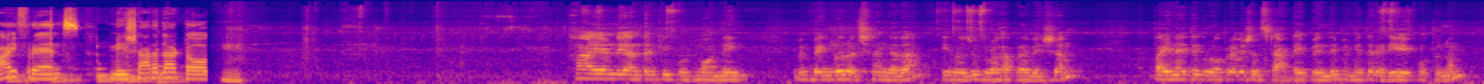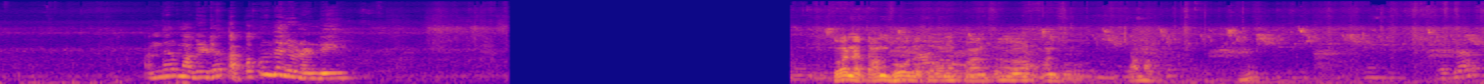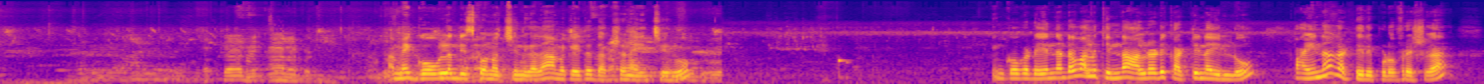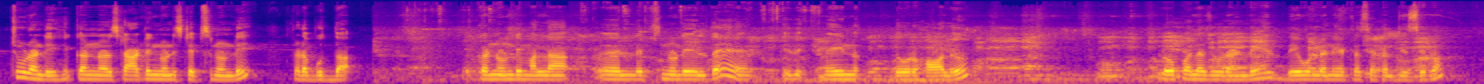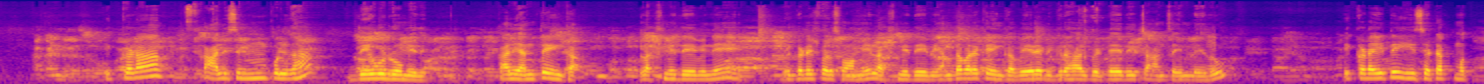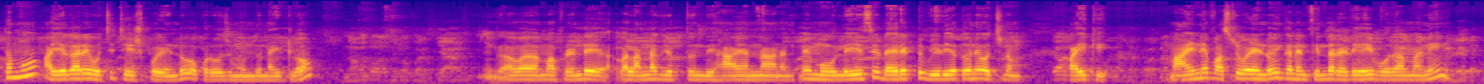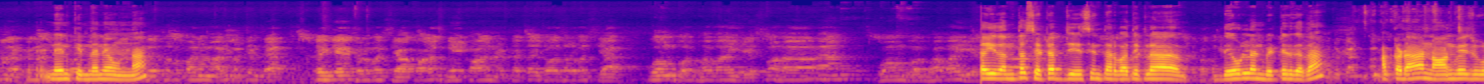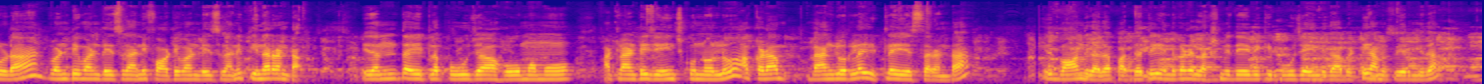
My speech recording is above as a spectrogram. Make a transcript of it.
Hi friends మీ Sharada talk. Hi అండి. అందరికీ గుడ్ మార్నింగ్. మేము బెంగళూరు వచ్చినాం కదా. ఈరోజు గృహప్రవేశం పైన అయితే గృహప్రవేశం స్టార్ట్ అయిపోయింది. మేమైతే రెడీ అయిపోతున్నాం. అందరూ మా వీడియో తప్పకుండా చూడండి. సువర్ణ తాంబూల సువర్ణ ఆనపడు ఆమె గోవులను తీసుకొని వచ్చింది కదా ఆమెకైతే దక్షిణ ఇచ్చారు ఇంకొకటి ఏంటంటే వాళ్ళు కింద ఆల్రెడీ కట్టిన ఇల్లు పైన కట్టిరు ఇప్పుడు ఫ్రెష్గా. చూడండి ఇక్కడ స్టార్టింగ్ నుండి స్టెప్స్ నుండి ఇక్కడ బుద్ధ. ఇక్కడ నుండి మళ్ళా లెఫ్ట్స్ నుండి వెళ్తే ఇది మెయిన్ డోర్ హాల్ లోపల చూడండి దేవుళ్ళని ఎట్లా సెటప్ చేసారో ఇక్కడ ఖాళీ సింపుల్గా దేవుడి రూమ్ ఇది. ఖాళీ అంతే ఇంకా. లక్ష్మీదేవిని వెంకటేశ్వర స్వామి లక్ష్మీదేవి అంతవరకే ఇంకా వేరే విగ్రహాలు పెట్టేది ఛాన్స్ ఏం లేదు. ఇక్కడైతే ఈ సెటప్ మొత్తము అయ్యగారే వచ్చి చేసిపోయిండు ఒకరోజు ముందు నైట్లో. ఇంకా మా ఫ్రెండే వాళ్ళ అన్నకు చెప్తుంది హాయ్ అన్న అని. మేము లేచి డైరెక్ట్ వీడియోతోనే వచ్చినాం పైకి. మా ఆయనే ఫస్ట్ పోయిండు ఇంకా నేను కింద రెడీ అయిపోదామని నేను కిందనే ఉన్నా. ఇదంతా సెటప్ చేసిన తర్వాత ఇట్లా దేవుళ్ళని పెట్టారు కదా అక్కడ నాన్ వెజ్ కూడా ట్వంటీ వన్ డేస్ కానీ ఫార్టీ వన్ డేస్ కానీ తినరంట. ఇదంతా ఇట్లా పూజ హోమము అట్లాంటివి చేయించుకున్న వాళ్ళు అక్కడ బెంగళూరులో ఇట్లే చేస్తారంట. ఇది బాగుంది కదా పద్ధతి. ఎందుకంటే లక్ష్మీదేవికి పూజ అయింది కాబట్టి ఆమె పేరు మీద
